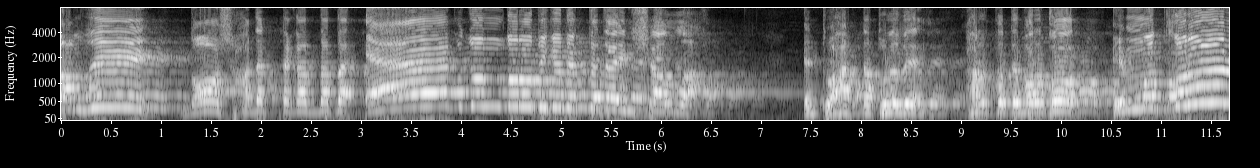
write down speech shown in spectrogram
ভাবছি দশ হাজার টাকার দাতা একজন দরদিকে দেখতে চাই ইনশাল্লাহ একটু হাতটা তুলে দেন। হরকতে বরকত। হিম্মত করুন।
